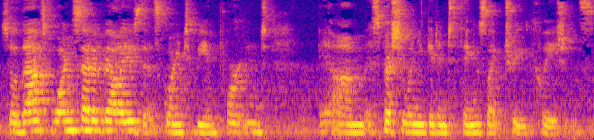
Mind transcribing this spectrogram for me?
So that's one set of values that's going to be important, um, especially when you get into things like trig equations.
